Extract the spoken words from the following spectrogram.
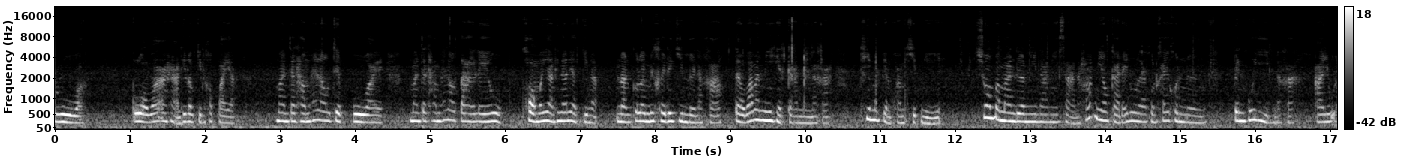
กลัว กลัวว่าอาหารที่เรากินเข้าไปอะ มันจะทำให้เราเจ็บป่วย มันจะทำให้เราตายเร็ว ของบางอย่างที่นัดอยากกินอะ นัดก็เลยไม่เคยได้กินเลยนะคะ แต่ว่ามันมีเหตุการณ์หนึ่งนะคะ ที่มันเปลี่ยนความคิดนี้ ช่วงประมาณเดือนมีนาเมษานะคะ มีโอกาสได้ดูแลคนไข้คนหนึ่ง เป็นผู้หญิงนะคะ อายุเ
